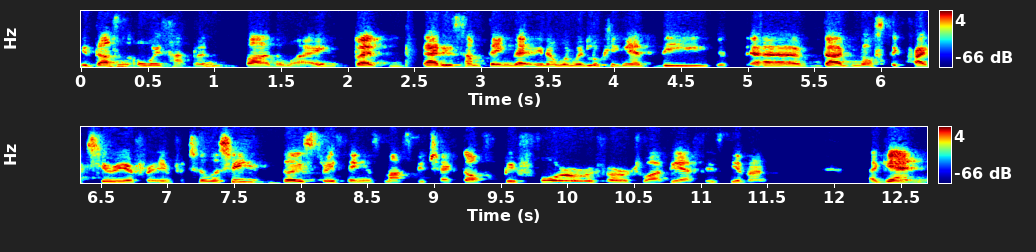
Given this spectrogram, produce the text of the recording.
It doesn't always happen, by the way, but that is something that, you know, when we're looking at the uh, diagnostic criteria for infertility, those three things must be checked off before a referral to IVF is given. Again,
